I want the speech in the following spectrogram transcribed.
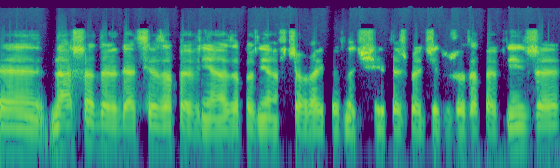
E, nasza delegacja zapewnia, zapewniała wczoraj, pewno dzisiaj też będzie dużo zapewnień, że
